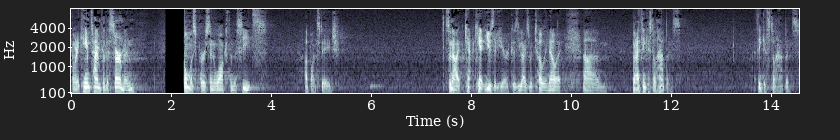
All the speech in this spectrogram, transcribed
And when it came time for the sermon, homeless person walked from the seats up on stage. So now I can't, I can't use it here because you guys would totally know it. Um, but I think it still happens. I think it still happens.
